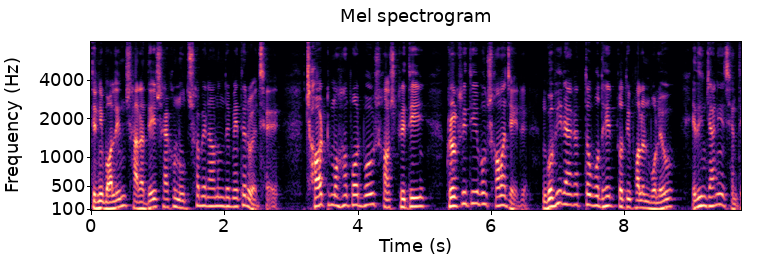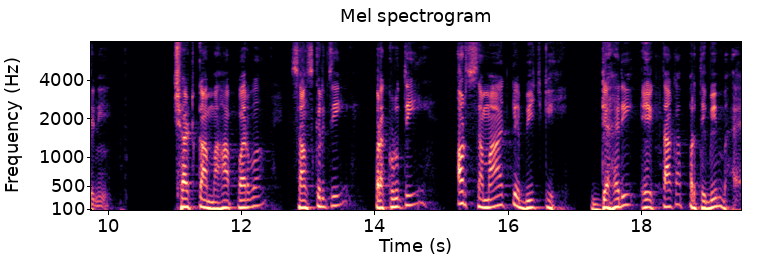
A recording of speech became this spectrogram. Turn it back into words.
তিনি বলেন সারা দেশ এখন উৎসবের আনন্দে মেতে রয়েছে ছট মহাপর্ব সংস্কৃতি প্রকৃতি এবং সমাজের গভীর একাত্মবোধের প্রতিফলন বলেও এদিন জানিয়েছেন তিনি छठ का महापर्व संस्कृति प्रकृति और समाज के बीच की गहरी एकता का प्रतिबिंब है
